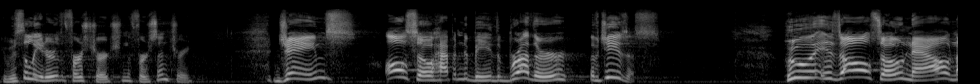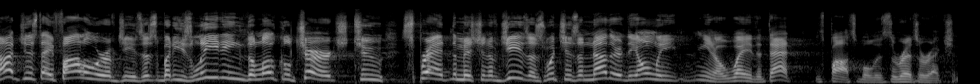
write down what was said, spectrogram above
He was the leader of the first church in the first century. James also happened to be the brother of Jesus, who is also now not just a follower of Jesus, but he's leading the local church to spread the mission of Jesus, which is another, the only you know, way that that is possible is the resurrection,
